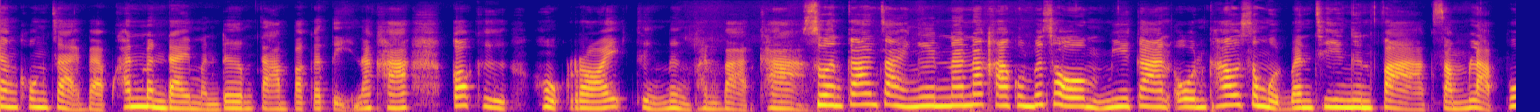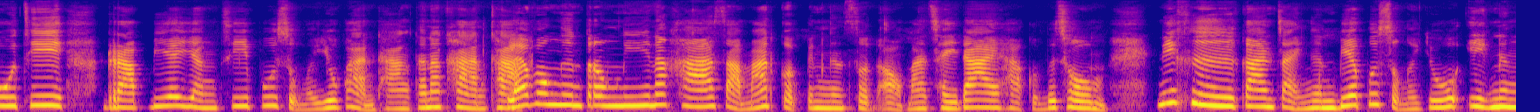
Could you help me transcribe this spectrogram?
ยังคงจ่ายแบบขั้นบันไดเหมือนเดิมตามปกตินะคะ ก็คือ 600 ถึง 1,000 บาทค่ะ ส่วนการจ่ายเงินนั้นนะคะ คุณผู้ชมมีการโอนเข้าสมุดบัญชีเงินฝากสำหรับผู้ที่รับเบี้ยยังชีพผู้สูงอายุผ่านทางธนาคารค่ะ และวงเงินตรงนี้นะคะ สามารถกดเป็นเงินสดออกมาใช้ได้ค่ะคุณผู้ชม นี่คือการจ่ายเงินเบี้ยผู้สูงอายุอีกหนึ่ง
